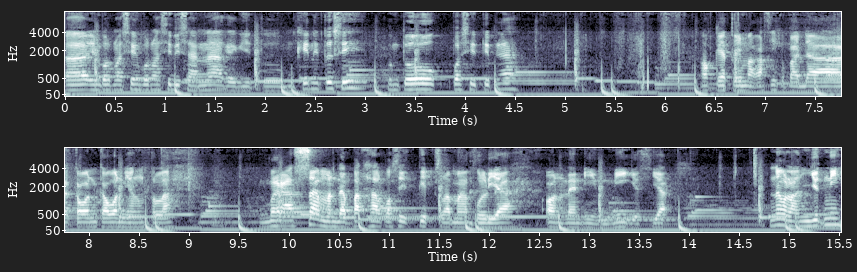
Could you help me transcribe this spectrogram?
eh, informasi-informasi di sana kayak gitu. Mungkin itu sih untuk positifnya. Oke, terima kasih kepada kawan-kawan yang telah merasa mendapat hal positif selama kuliah online ini, guys ya. Nah, lanjut nih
